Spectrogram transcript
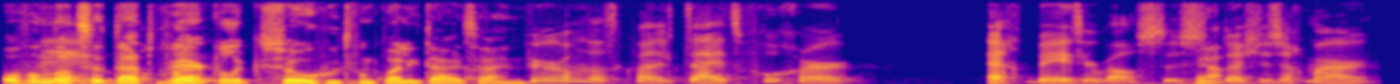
Of omdat Nee, ze daadwerkelijk zo goed van kwaliteit zijn? Puur omdat de kwaliteit vroeger echt beter was. Dus Ja. dat je zeg maar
